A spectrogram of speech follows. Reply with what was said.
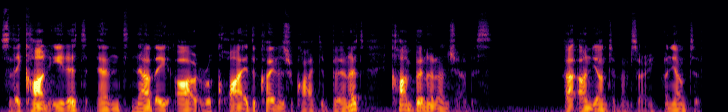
So they can't eat it, and now they are required, the Kohen is required to burn it. Can't burn it on Shabbos. Uh, on Yontif, I'm sorry, on Yontif.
